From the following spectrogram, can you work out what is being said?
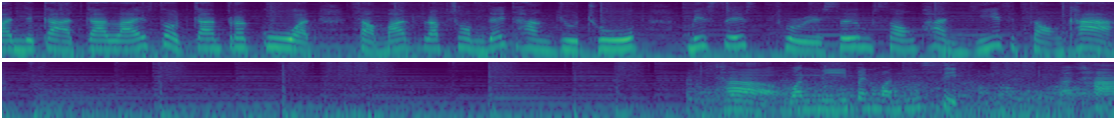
บรรยากาศการไลฟ์สดการประกวด สามารถรับชมได้ทาง YouTube Mrs. Tourism 2022 ค่ะค่ะ วันนี้เป็นวันที่ 10 นะคะ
